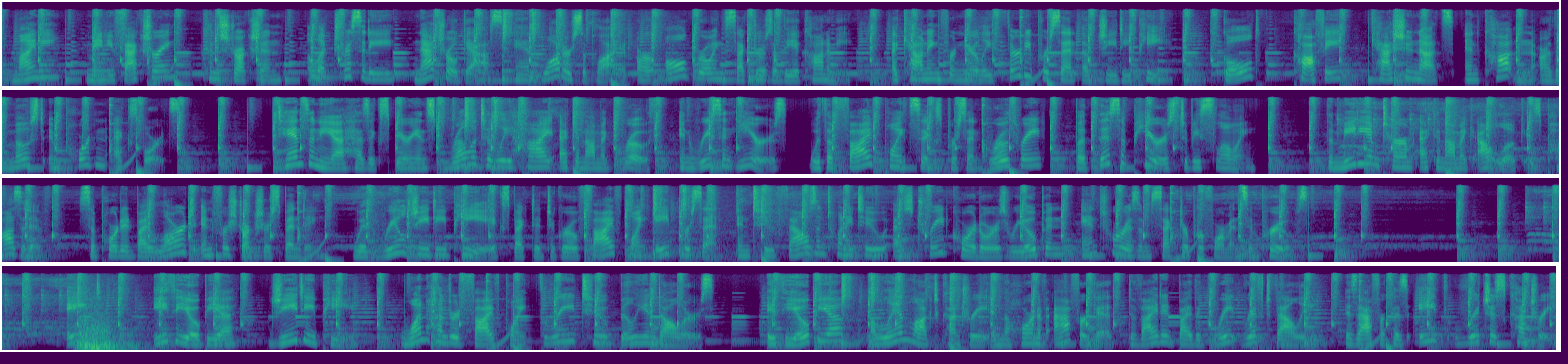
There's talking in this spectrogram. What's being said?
Mining, manufacturing, construction, electricity, natural gas, and water supply are all growing sectors of the economy, accounting for nearly 30% of GDP. Gold, coffee, cashew nuts, and cotton are the most important exports. Tanzania has experienced relatively high economic growth in recent years with a 5.6% growth rate, but this appears to be slowing. The medium-term economic outlook is positive, supported by large infrastructure spending, with real GDP expected to grow 5.8% in 2022 as trade corridors reopen and tourism sector performance improves. 8. Ethiopia, GDP, $105.32 billion. Ethiopia, a landlocked country in the Horn of Africa divided by the Great Rift Valley, is Africa's eighth richest country.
